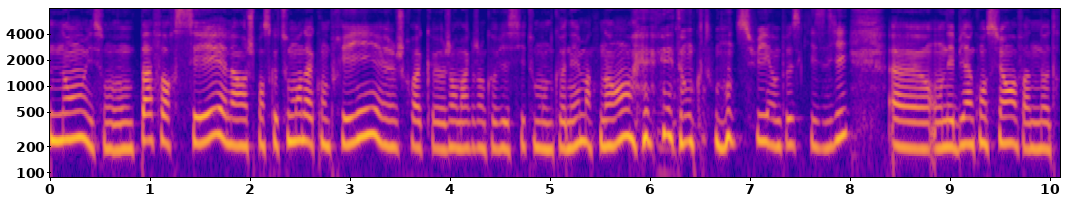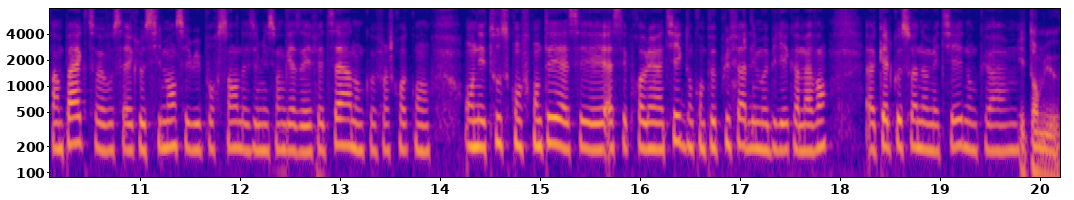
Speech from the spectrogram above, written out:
Non, ils sont pas forcés. Là, je pense que tout le monde a compris. Je crois que Jean-Marc Jancovici, tout le monde connaît maintenant, et donc tout le monde suit un peu ce qui se dit. Euh, on est bien conscient, enfin, de notre impact. Vous savez que le ciment, c'est 8% des émissions de gaz à effet de serre, donc enfin, je crois qu'on on est tous confrontés à ces, à ces problématiques. Donc, on peut plus faire de l'immobilier comme avant, euh, quels que soient nos métiers. Donc, euh, et tant mieux.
